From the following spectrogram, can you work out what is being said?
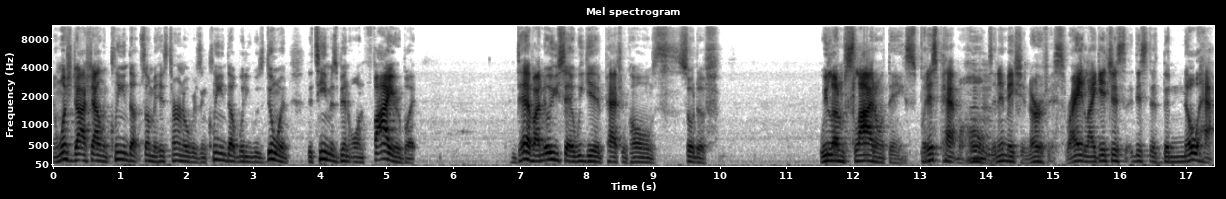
And once Josh Allen cleaned up some of his turnovers and cleaned up what he was doing, the team has been on fire. But Dev, I know you said we give Patrick Holmes sort of we let him slide on things, but it's Pat Mahomes, mm-hmm. and it makes you nervous, right? Like it just this the, the know-how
